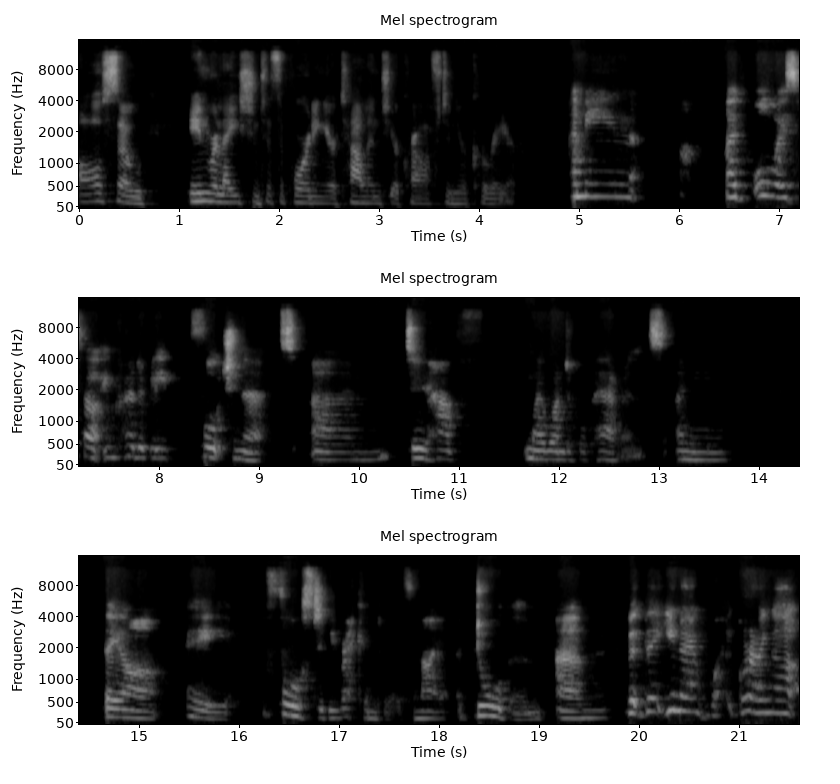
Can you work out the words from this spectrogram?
also in relation to supporting your talent, your craft, and your career. I mean, I've always felt incredibly fortunate um, to have my wonderful parents. I mean, they are a force to be reckoned with, and I adore them. Um, but that you know, growing up,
